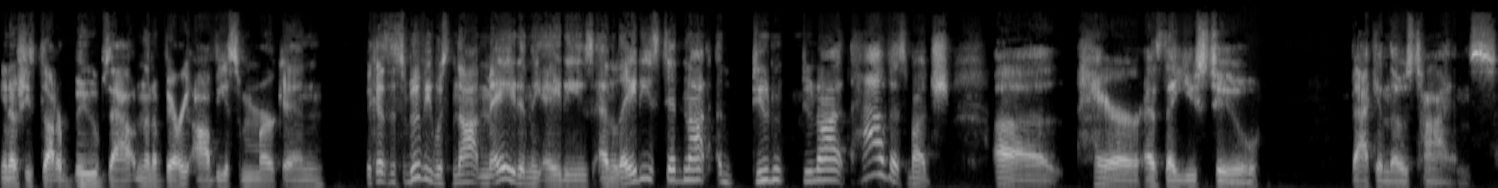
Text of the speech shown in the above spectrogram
you know she's got her boobs out and then a very obvious merkin because this movie was not made in the 80s and ladies did not do do not have as much uh hair as they used to back in those times.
